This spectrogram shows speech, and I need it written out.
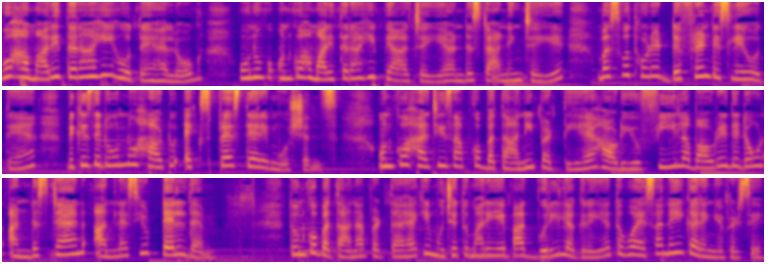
वो हमारी तरह ही होते हैं लोग। उनको उनको हमारी तरह ही प्यार चाहिए अंडरस्टैंडिंग चाहिए। बस वो थोड़े डिफरेंट इसलिए होते हैं because they don't know how to express their emotions उनको हर चीज़ आपको बतानी पड़ती है how do you feel about it they don't understand unless you tell them तो उनको बताना पड़ता है कि मुझे तुम्हारी ये बात बुरी लग रही है तो वो ऐसा नहीं करेंगे फिर से।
